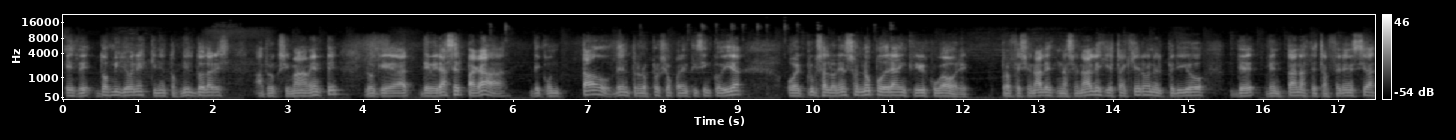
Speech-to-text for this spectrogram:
es de 2.500.000 dólares aproximadamente, lo que deberá ser pagada de contado dentro de los próximos 45 días o el Club San Lorenzo no podrá inscribir jugadores profesionales nacionales y extranjeros en el periodo de ventanas de transferencia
